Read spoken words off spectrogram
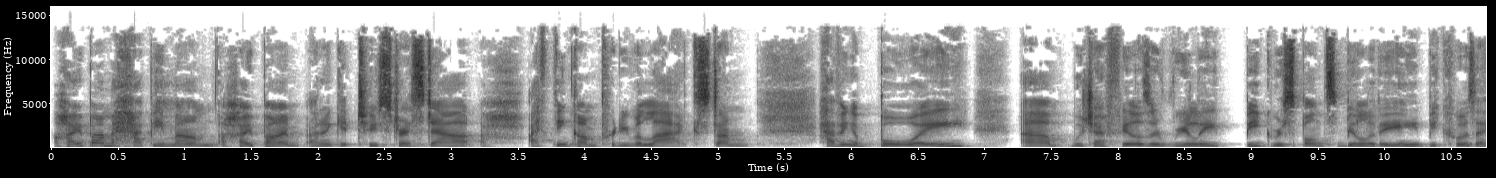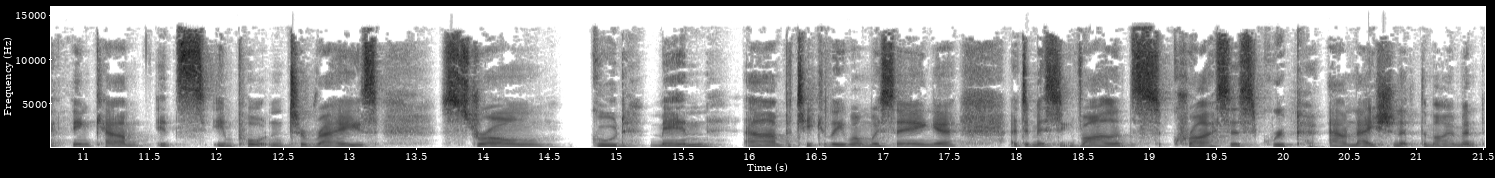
I hope I'm a happy mum. I hope I'm, I don't get too stressed out. I think I'm pretty relaxed. I'm having a boy, um, which I feel is a really big responsibility because I think, um, it's important to raise strong, good men, um, particularly when we're seeing a, a domestic violence crisis grip our nation at the moment.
